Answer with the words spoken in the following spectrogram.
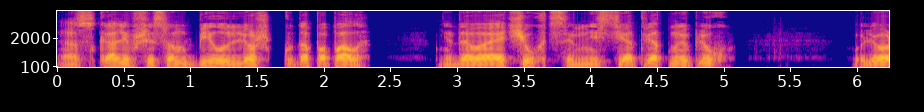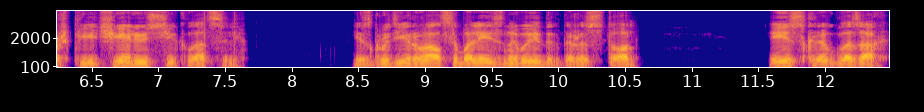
Оскалившись, он бил Лёшку куда попало, не давая очухаться и нанести ответную плюху. У Лёшки и челюсти клацали. Из груди рвался болезненный выдох, даже стон. Искры в глазах.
